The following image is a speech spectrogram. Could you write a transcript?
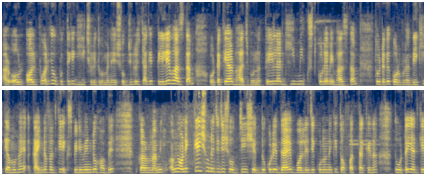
আর অল- অল্প আর কি উপর থেকে ঘি ছড়িয়ে দেবো। মানে সবজিগুলো যেটা আগে তেলে ভাজতাম, ওটাকে আর ভাজবো না। তেল আর ঘি মিক্সড করে আমি ভাজতাম। তো ওটাকে করব না। দেখি কেমন হয়। কাইন্ড অফ আজকে এক্সপেরিমেন্টও হবে। কারণ আমি আমি অনেককেই শুনেছি যে সবজি সেদ্ধ করে দেয়, বলে যে কোনো নাকি তফাৎ থাকে না। তো ওটাই আজকে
